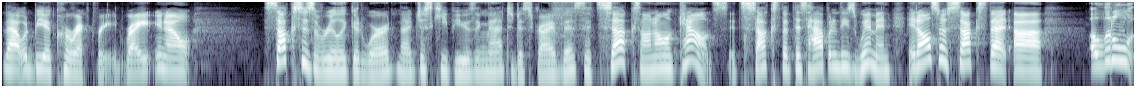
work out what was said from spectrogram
that would be a correct read, right? You know, sucks is a really good word, and I just keep using that to describe this. It sucks on all accounts. It sucks that this happened to these women. It also sucks that uh, a little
